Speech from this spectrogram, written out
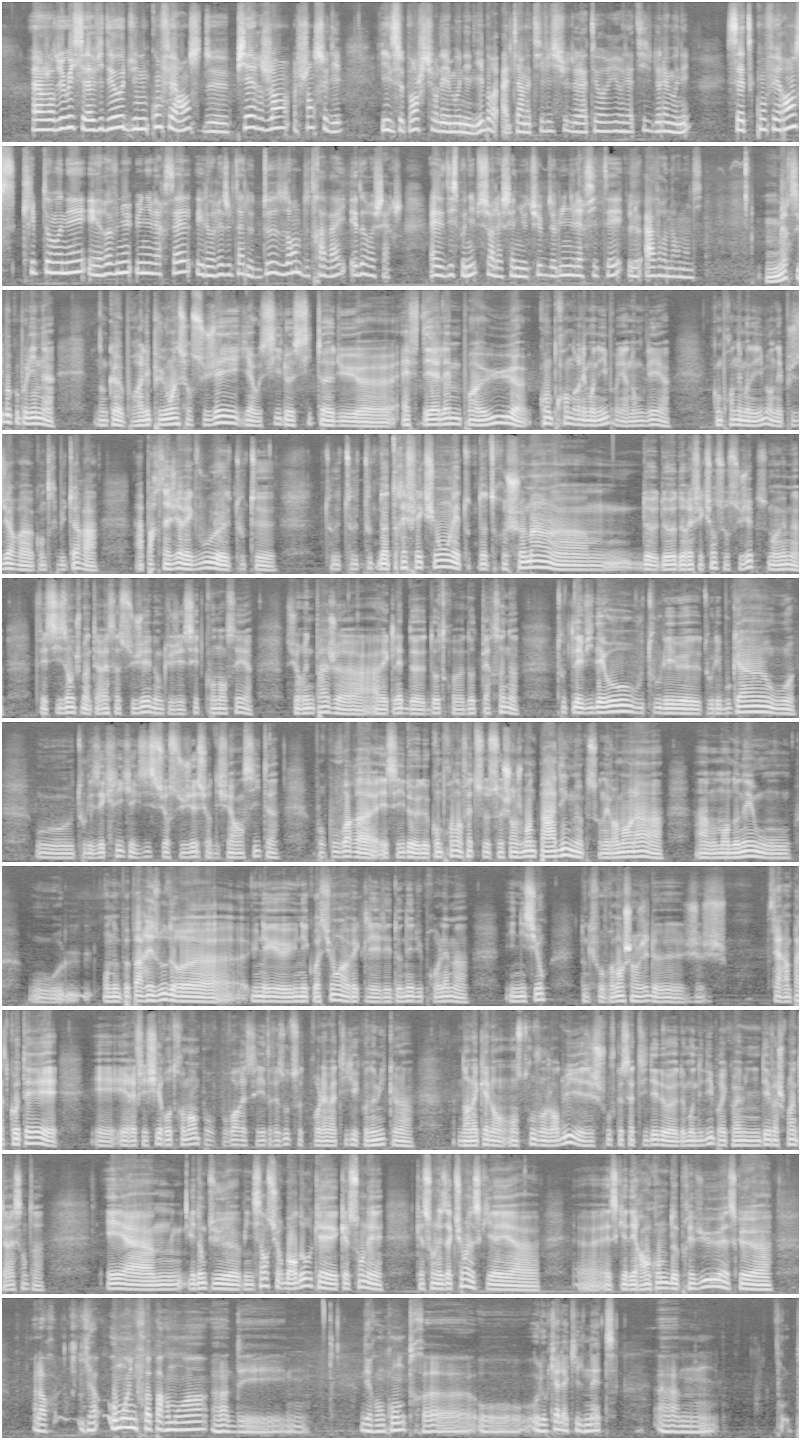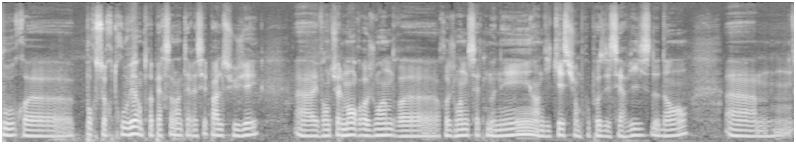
Alors aujourd'hui, oui, c'est la vidéo d'une conférence de Pierre-Jean Chancelier. Il se penche sur les monnaies libres, alternatives issues de la théorie relative de la monnaie. Cette conférence, Crypto-monnaie et revenu universel, est le résultat de deux ans de travail et de recherche. Elle est disponible sur la chaîne YouTube de l'université Le Havre-Normandie. Merci beaucoup Pauline. Donc euh, pour aller plus loin sur ce sujet, il y a aussi le site euh, du fdlm.eu, euh, comprendre les monnaies libres. Il y a un onglet comprendre les monnaies libres. On est plusieurs euh, contributeurs à, à partager avec vous euh, toute, euh, tout- tout- toute notre réflexion et tout notre chemin de, de- réflexion sur ce sujet. Parce que moi-même, fait six ans que je m'intéresse à ce sujet, donc j'ai essayé de condenser sur une page avec l'aide de- d'autres personnes toutes les vidéos ou tous les, tous les bouquins ou, ou tous les écrits qui existent sur ce sujet sur différents sites pour pouvoir euh, essayer de, comprendre en fait ce, changement de paradigme. Parce qu'on est vraiment là à, un moment donné où, on ne peut pas résoudre euh, une, équation avec les, données du problème euh, initiaux. Donc il faut vraiment changer de faire un pas de côté et, réfléchir autrement pour pouvoir essayer de résoudre cette problématique économique dans laquelle on, se trouve aujourd'hui. Et je trouve que cette idée de, de monnaie libre est quand même une idée vachement intéressante. Et, euh, donc, tu, euh, sur Bordeaux, que- quelles, sont les, quelles sont les actions? Est-ce qu'il y, a, euh, des rencontres de prévues? Est-ce que Alors, il y a au moins une fois par mois des, des rencontres au, local à Killnet pour, pour se retrouver entre personnes intéressées par le sujet, éventuellement rejoindre, euh, rejoindre cette monnaie, indiquer si on propose des services dedans. Euh,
